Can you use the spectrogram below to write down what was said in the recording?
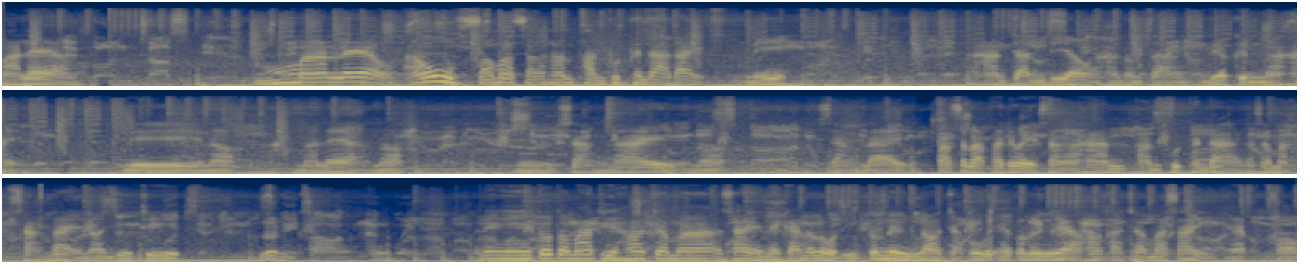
มาแล้ว มาแล้ว เอ้าสามารถสั่งอาหารผ่านพุทธแพนด้าได้ นี่ อาหารจานเดียว อาหารต่างๆเดี๋ยวขึ้นมาให้นี่เนาะ มาแล้วเนาะนี่สั่งได้เนาะสั่งได้ตาสำหรับใครที่ว่าอยากสั่งอาหารผ่านพุทธแพนด้าก็สามารถสั่งได้เนาะอยู่ที่รุ่นของอันนี้ตัวต่อมาที่เราจะมาใช้ในการดาวโหลดอีกตัวหนึ่งนอกจากพวกแอปกรณีแล้วเราก็จะมาใช้แอปของ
